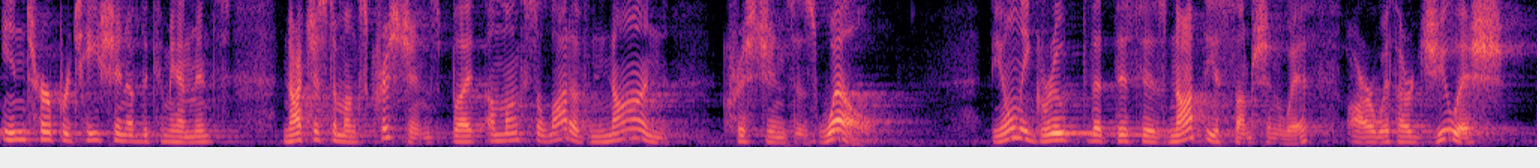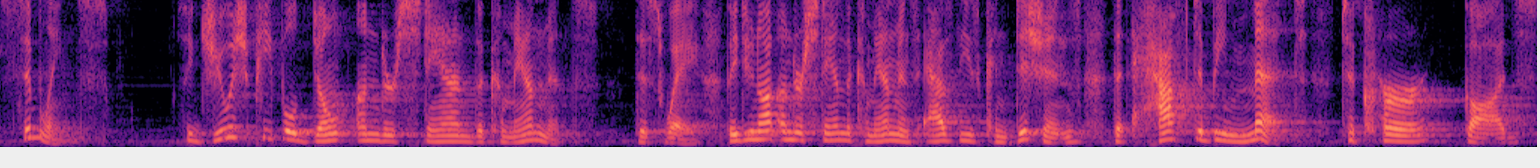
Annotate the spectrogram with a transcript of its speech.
interpretation of the commandments, not just amongst Christians, but amongst a lot of non Christians as well. The only group that this is not the assumption with are with our Jewish siblings. See, Jewish people don't understand the commandments this way. They do not understand the commandments as these conditions that have to be met to occur God's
